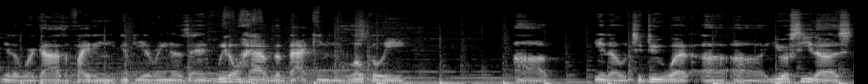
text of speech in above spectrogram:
you know, where guys are fighting empty arenas and we don't have the backing locally, uh, you know, to do what uh, uh, UFC does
